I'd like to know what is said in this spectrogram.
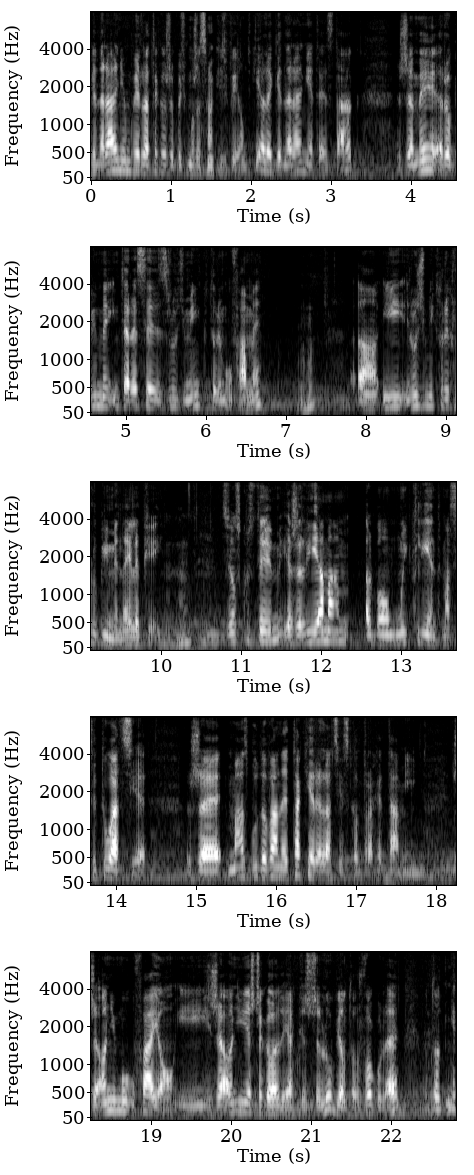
generalnie mówię dlatego, że być może są jakieś wyjątki, ale generalnie to jest tak, że my robimy interesy z ludźmi, którym ufamy a, i ludźmi, których lubimy najlepiej. W związku z tym, jeżeli ja mam albo mój klient ma sytuację, że ma zbudowane takie relacje z kontrahentami, że oni mu ufają i że oni jeszcze go, jak jeszcze lubią, to już w ogóle, no to nie,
